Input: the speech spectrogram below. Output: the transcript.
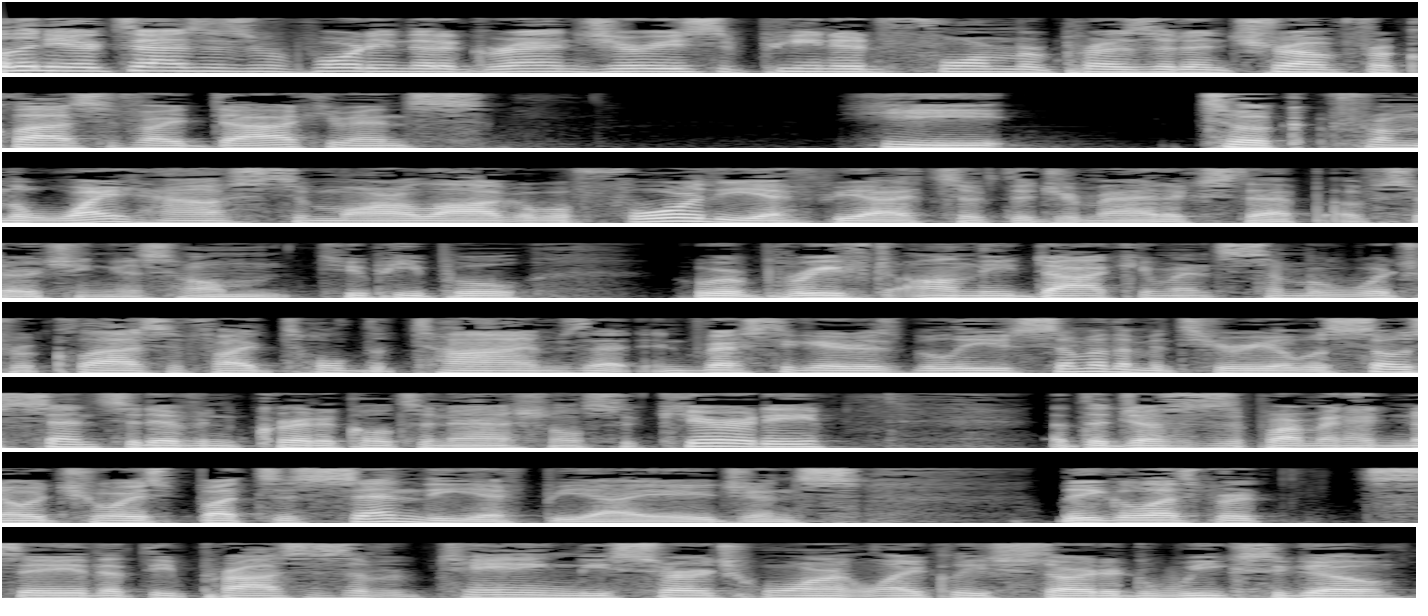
Well, the New York Times is reporting that a grand jury subpoenaed former President Trump for classified documents he took from the White House to Mar-a-Lago before the FBI took the dramatic step of searching his home. Two people who were briefed on the documents, some of which were classified, told the Times that investigators believe some of the material was so sensitive and critical to national security that the Justice Department had no choice but to send the FBI agents. Legal experts say that the process of obtaining the search warrant likely started weeks ago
